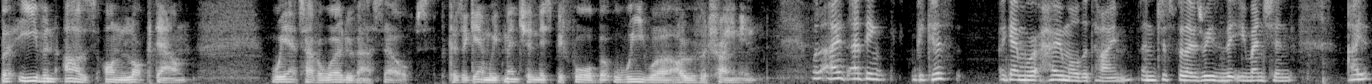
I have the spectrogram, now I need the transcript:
But even us on lockdown, we had to have a word with ourselves because, again, we've mentioned this before, but we were overtraining. Well, I, I think because again we're at home all the time, and just for those reasons that you mentioned, I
